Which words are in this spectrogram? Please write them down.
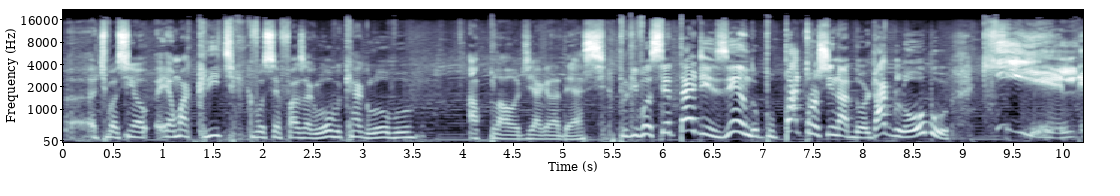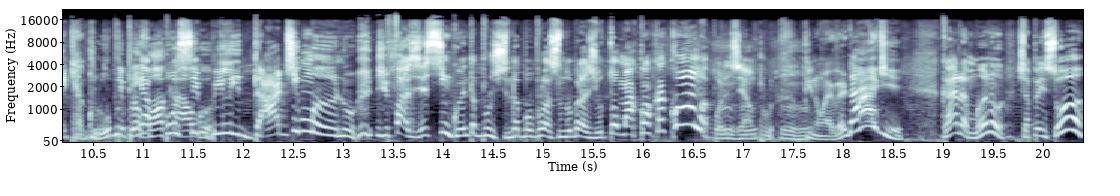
ah, tipo assim, é uma crítica que você faz à Globo que a Globo aplaude e agradece. Porque você tá dizendo pro patrocinador da Globo que ele que a Globo Que tem a provoca algo. possibilidade, mano, de fazer 50% da população do Brasil tomar Coca-Cola, Uhum, por exemplo. Que não é verdade. Cara, mano, já pensou?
